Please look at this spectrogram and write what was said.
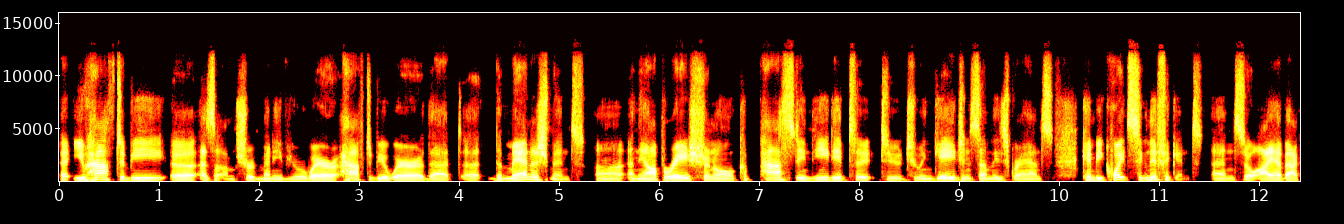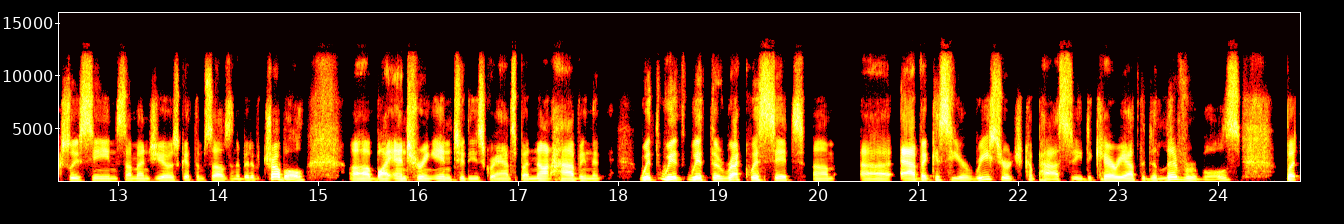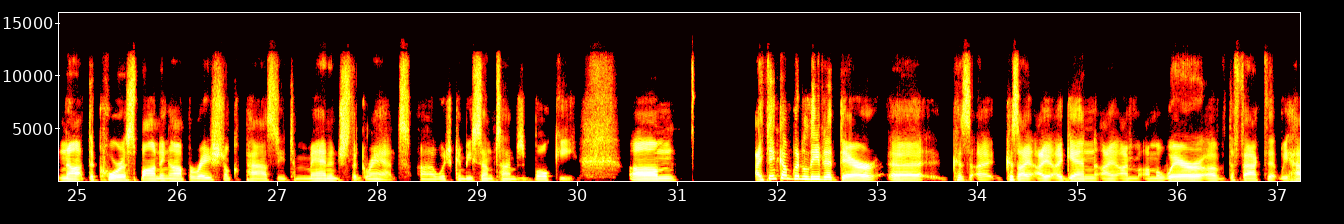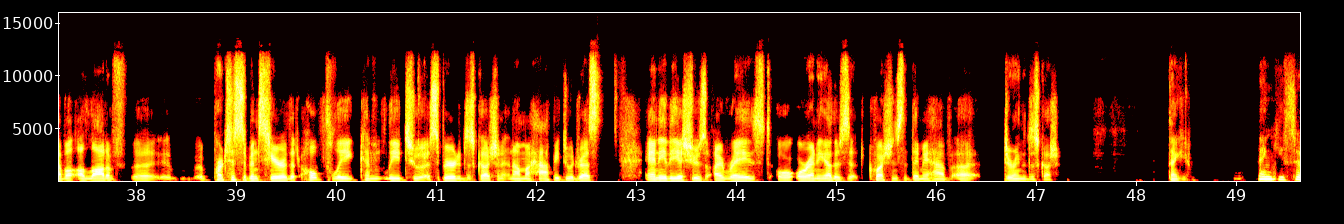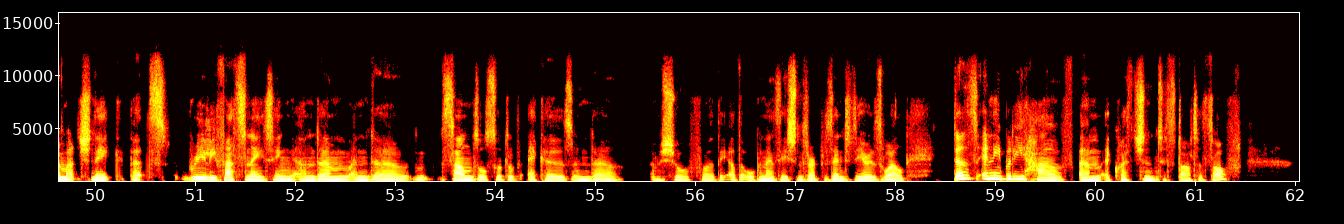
uh, you have to be, uh, as I'm sure many of you are aware, have to be aware that uh, the management uh, and the operational capacity needed to, to, to engage in some of these grants can be quite significant. And so I have actually seen some NGOs get themselves in a bit of trouble uh, by entering into these grants, but not having the, with, with, with the requisite um, uh, advocacy or research capacity to carry out the deliverables, but not the corresponding operational capacity to manage the grant, uh, which can be sometimes bulky. Um, I think I'm going to leave it there because uh, because I, I, again I, am aware of the fact that we have a, a lot of uh, participants here that hopefully can lead to a spirited discussion, and I'm happy to address any of the issues I raised or, or any others that questions that they may have uh, during the discussion. Thank you. Thank you so much, Nick. That's really fascinating and um, and uh, sounds all sort of echoes, and uh, I'm sure for the other organisations represented here as well. Does anybody have um, a question to start us off?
